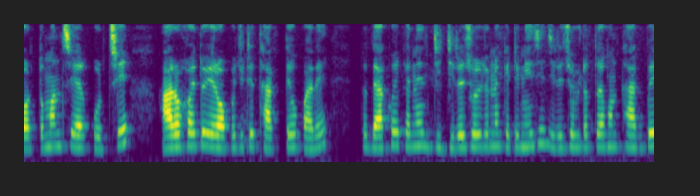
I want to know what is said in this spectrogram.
বর্তমান শেয়ার করছি। আরও হয়তো এর অপোজিটে থাকতেও পারে। তো দেখো এখানে জিরে ঝোল জন্য কেটে নিয়েছি। জিরে ঝোলটা তো এখন থাকবে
